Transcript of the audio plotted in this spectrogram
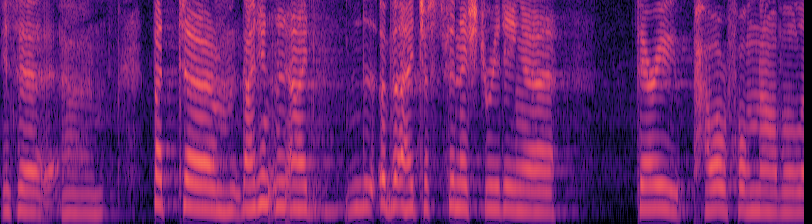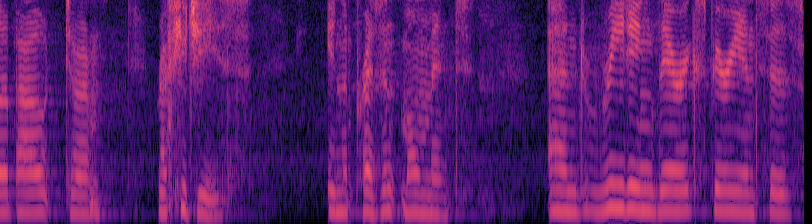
Is a, um, but um, I didn't. I I just finished reading a very powerful novel about um, refugees in the present moment and reading their experiences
